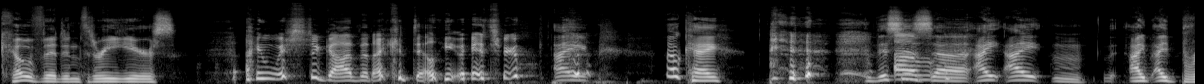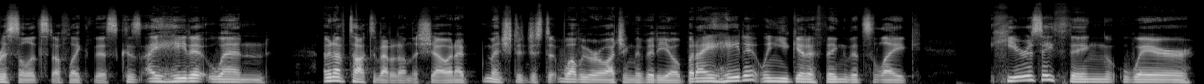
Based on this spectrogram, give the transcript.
COVID in three years? I wish to God that I could tell you, Andrew. I okay. this is uh I I mm, I I bristle at stuff like this cuz I hate it when I mean I've talked about it on the show and I mentioned it just while we were watching the video, but I hate it when you get a thing that's like here's a thing where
